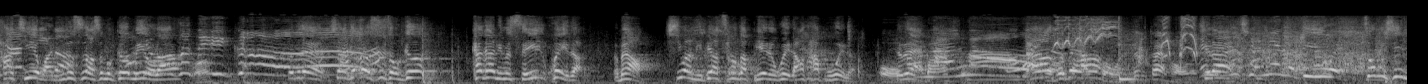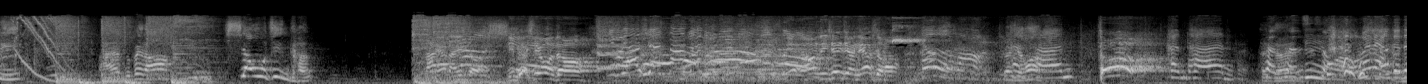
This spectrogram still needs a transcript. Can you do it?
他接完你就知道什么歌没有了，是第一个。对不对？现在这二十首歌，看看你们谁会的，有没有？希望你不要唱到别人会，然后他不会了，对不对？难哦。来哦，准备啊！真的太好了。现在第一位钟欣凌，来准备了啊！萧敬腾，来要哪一首？你不要选我的哦。你不要选他的歌。你好，你先讲你要什么？不要讲话。腾什么？腾腾腾腾是什么？我们两个的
